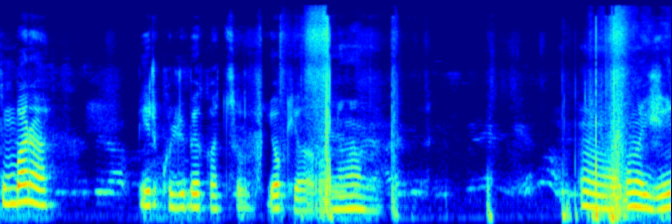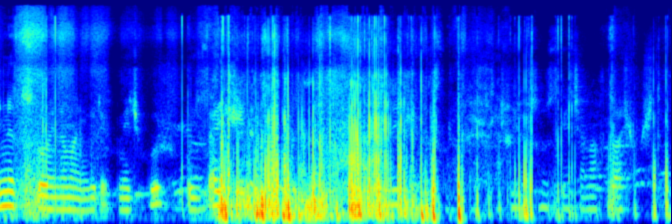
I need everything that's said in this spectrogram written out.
kumbara. Bir kulübe katıl. Yok ya oynamam. Aa, buna Janet'la oynaman gerek mecbur. O yüzden Janet'la oynuyorum. Bende Janet var arkadaşlar. Biliyorsunuz geçen hafta açmıştım.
